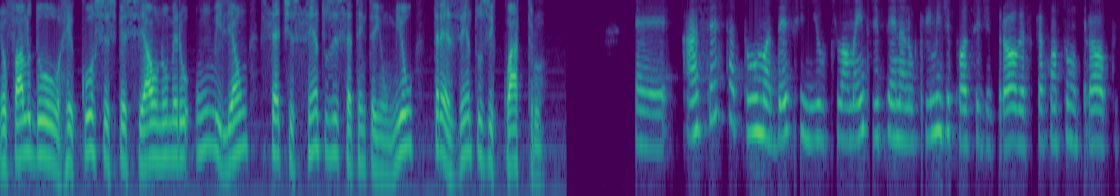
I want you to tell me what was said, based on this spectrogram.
Eu falo do recurso especial número 1.771.304. É, a sexta turma definiu que o aumento de pena no crime de posse de drogas para consumo próprio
